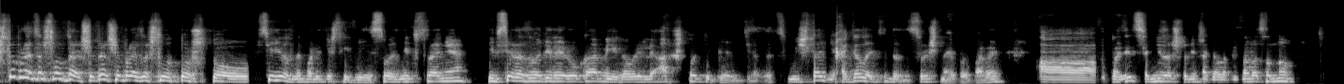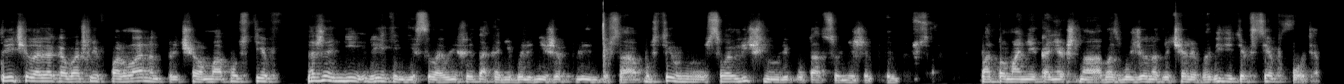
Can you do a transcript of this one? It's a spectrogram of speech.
Что произошло дальше? Дальше произошло то, что серьезный политический кризис возник в стране, и все разводили руками и говорили, а что теперь делать? Мечта не хотела идти на досрочные выборы, а оппозиция ни за что не хотела признаваться. Но три человека вошли в парламент, причем опустив даже не рейтинги свои, у них и так они были ниже плинтуса, а опустив свою личную репутацию ниже плинтуса. Потом они, конечно, возбужденно кричали, вы видите, все входят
